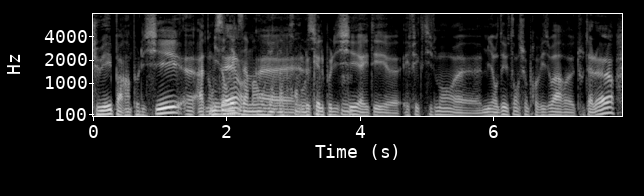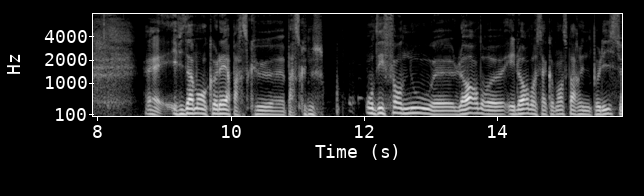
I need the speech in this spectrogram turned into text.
tué par un policier à Nanterre, mis en examen, lequel policier mm. a été effectivement mis en détention provisoire tout à l'heure. Euh, évidemment en colère parce que euh, parce que nous on défend nous euh, l'ordre et l'ordre ça commence par une police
